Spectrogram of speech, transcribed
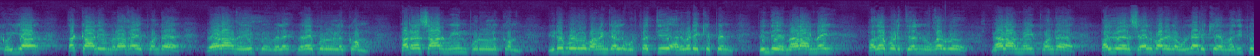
கொய்யா தக்காளி மிளகாய் போன்ற வேளாண் விளைப்பு விளை விளைபொருள்களுக்கும் கடல்சார் மீன் பொருட்களுக்கும் இடுபொருள் வழங்கல் உற்பத்தி அறுவடைக்கு பின் பிந்தைய மேலாண்மை பதப்படுத்துதல் நுகர்வு மேலாண்மை போன்ற பல்வேறு செயல்பாடுகளை உள்ளடக்கிய மதிப்பு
